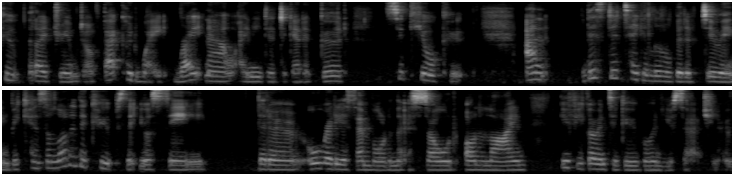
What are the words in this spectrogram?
coop that I dreamed of, that could wait. Right now, I needed to get a good, secure coop. And this did take a little bit of doing because a lot of the coops that you'll see that are already assembled and that are sold online, if you go into Google and you search, you know,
